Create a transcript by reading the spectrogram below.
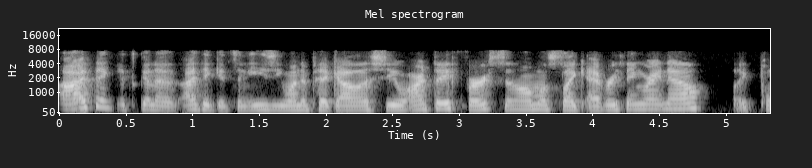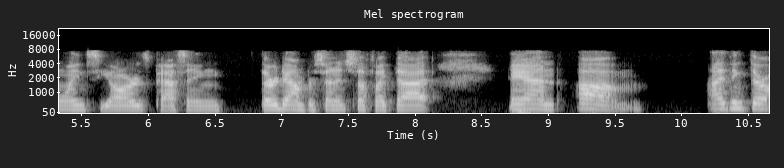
I think it's gonna. I think it's an easy one to pick LSU. Aren't they first in almost like everything right now? Like points, yards, passing, third down percentage, stuff like that. And um, I think their,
